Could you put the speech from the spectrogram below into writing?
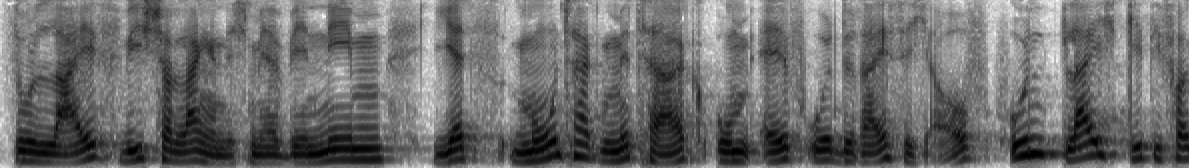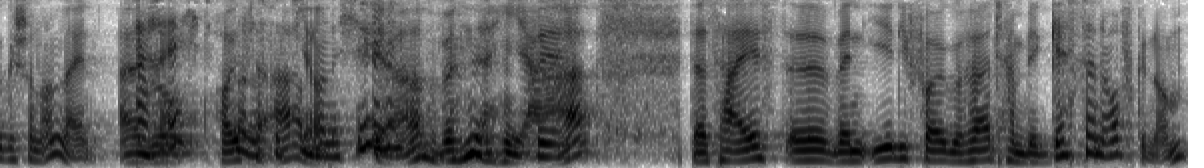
so live wie schon lange nicht mehr. Wir nehmen jetzt Montagmittag um 11.30 Uhr auf und gleich geht die Folge schon online. Also Ach echt? Heute oh, das Abend. ich auch nicht. Ja, ja. Das heißt, äh, wenn ihr die Folge hört, haben wir gestern aufgenommen.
